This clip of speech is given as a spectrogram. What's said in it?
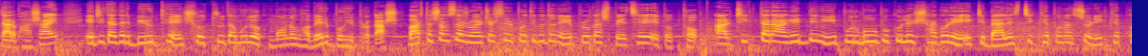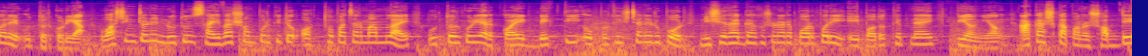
তার ভাষায়, এটি তাদের বিরুদ্ধে শত্রুতামূলক মনোভাবের বহিঃপ্রকাশ। বার্তা সংস্থা রয়টার্সের প্রতিবেদনে প্রকাশ পেয়েছে এ তথ্য। আর ঠিক তার আগের দিনই পূর্ব উপকূলের সাগরে একটি ব্যালিস্টিক ক্ষেপণাস্ত্র নিক্ষেপ করে উত্তর কোরিয়া। ওয়াশিংটনের নতুন সাইবার সম্পর্কিত অর্থ পাচার মামলায় উত্তর কোরিয়ার কয়েক ব্যক্তি ও প্রতিষ্ঠানের উপর নিষেধাজ্ঞা ঘোষণার পরপরই এই পদক্ষেপ নেয় পিয়ংইয়ং। আকাশ কাঁপানো শব্দে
